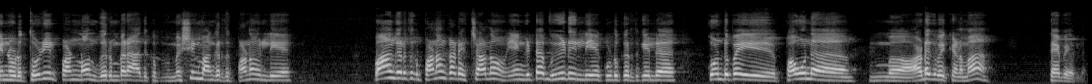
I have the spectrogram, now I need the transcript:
என்னோட தொழில் பண்ணணும்னு விரும்புகிறேன் அதுக்கு மெஷின் வாங்குறதுக்கு பணம் இல்லையே. வாங்குறதுக்கு பணம் கிடைச்சாலும் என்கிட்ட வீடு இல்லையே கொடுக்கறதுக்கு இல்லை கொண்டு போய் பவுனை அடகு வைக்கணுமா? தேவையில்லை.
